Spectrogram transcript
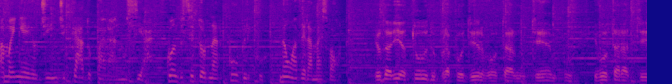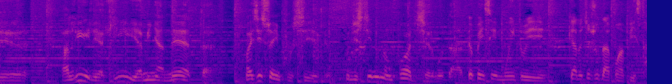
Amanhã é o dia indicado para anunciar. Quando se tornar público, não haverá mais volta. Eu daria tudo para poder voltar no tempo e voltar a ter a Lily aqui e a minha neta. Mas isso é impossível. O destino não pode ser mudado. Eu pensei muito e quero te ajudar com a pista.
